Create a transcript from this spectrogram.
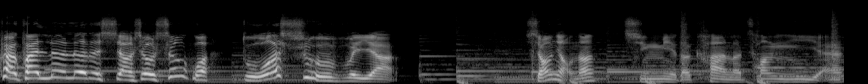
快快乐乐的享受生活，多舒服呀！小鸟呢，轻蔑的看了苍蝇一眼，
